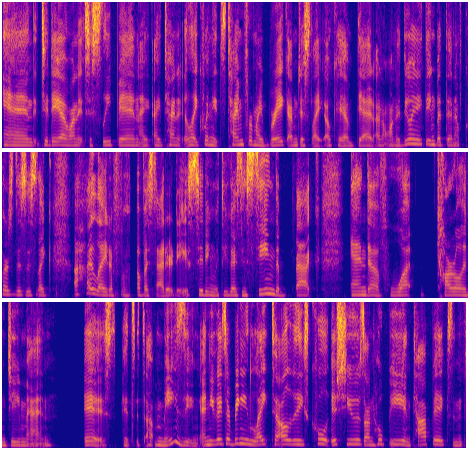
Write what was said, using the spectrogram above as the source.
And today I wanted to sleep in. I I kind of like when it's time for my break, I'm just like, okay, I'm dead. I don't want to do anything. But then, of course, this is like a highlight of of a Saturday, sitting with you guys and seeing the back end of what Carl and J Man is. It's it's amazing, and you guys are bringing light to all of these cool issues on Hopi and topics and.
